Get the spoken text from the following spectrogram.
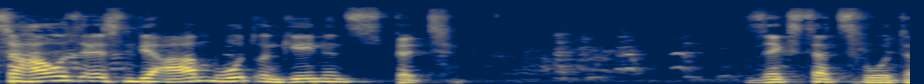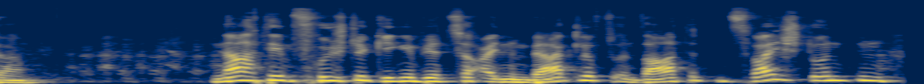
Zu Hause essen wir Abendbrot und gehen ins Bett. Sechster, zweiter. Nach dem Frühstück gingen wir zu einem Bergluft und warteten zwei Stunden,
